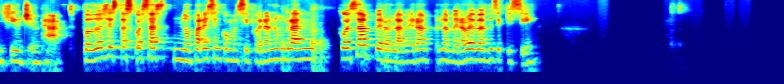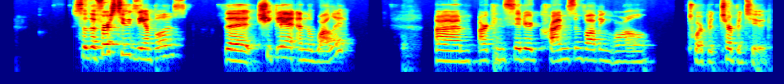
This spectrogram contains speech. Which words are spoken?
huge impact. Todas estas cosas no parecen como si fueran un gran cosa, pero la, vera, la mera verdad es que sí. So the first two examples, the chicle and the wallet, um, are considered crimes involving moral turpitude.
